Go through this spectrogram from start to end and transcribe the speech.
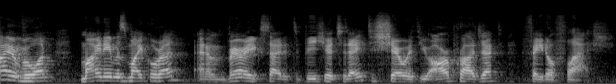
Hi everyone, my name is Michael Ren, and I'm very excited to be here today to share with you our project, Fatal Flash.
